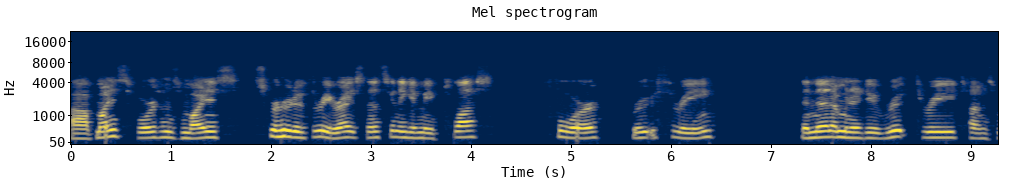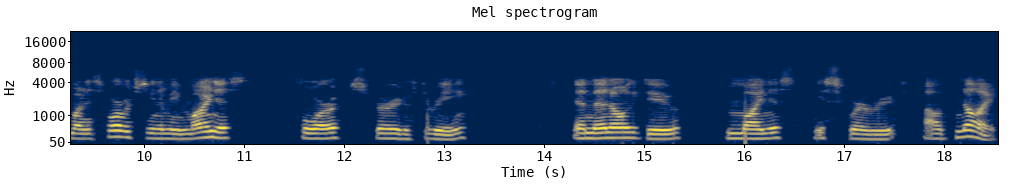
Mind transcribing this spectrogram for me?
uh, minus 4 times minus square root of 3, right? So that's going to give me plus 4 root 3. And then I'm going to do root 3 times minus 4, which is going to be minus 4 square root of 3. And then I'll do minus the square root of 9.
